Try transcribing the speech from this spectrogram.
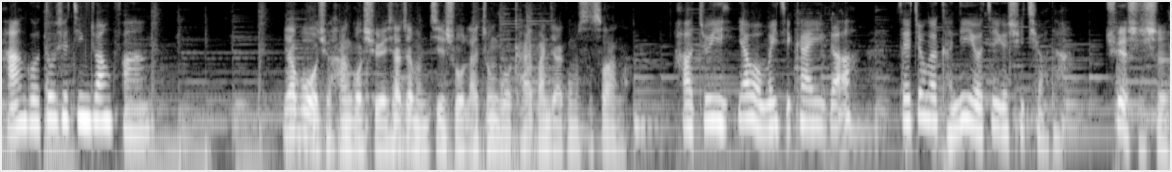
韩国都是精装房。要不我去韩国学一下这门技术，来中国开搬家公司算了。好主意，要不我们一起开一个。在中国肯定有这个需求的，确实是。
